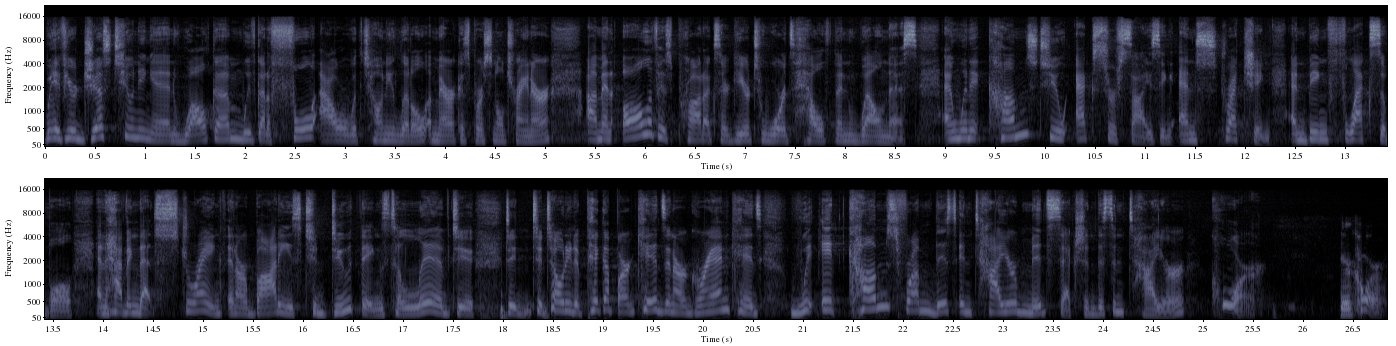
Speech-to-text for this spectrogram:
if you're just tuning in, welcome. We've got a full hour with Tony Little, America's personal trainer, um, and all of his products are geared towards health and wellness. And when it comes to exercising and stretching and being flexible and having that strength in our bodies to do things, to live, to, to, to Tony, to pick up our kids and our grandkids, we, it comes from this entire midsection, this entire core. Your core.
